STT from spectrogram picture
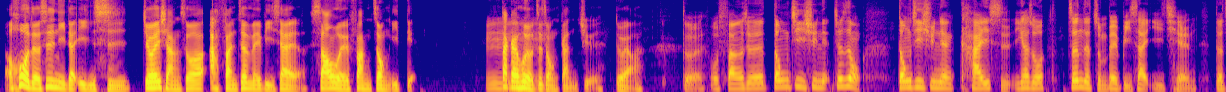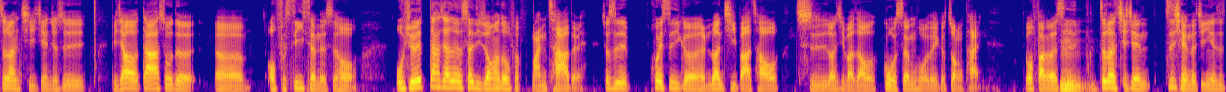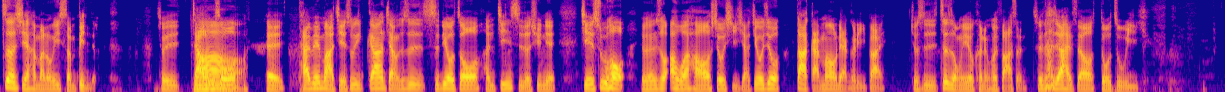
或者是你的饮食，就会想说啊，反正没比赛了，稍微放纵一点，嗯大概会有这种感觉。对啊，对我反而觉得冬季训练，就这种冬季训练开始，应该说真的准备比赛以前的这段期间，就是比较大家说的呃。Off season 的时候，我觉得大家的身体状况都蛮差的，就是会是一个很乱七八糟吃、乱七八糟过生活的一个状态。我反而是这段期间之前的经验是，这段期间还蛮容易生病的。所以，假如说，哎，台北马结束，你刚刚讲就是十六周很精实的训练结束后，有人说啊，我要好好休息一下，结果就大感冒两个礼拜，就是这种也有可能会发生，所以大家还是要多注意。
